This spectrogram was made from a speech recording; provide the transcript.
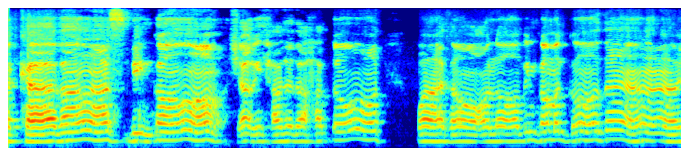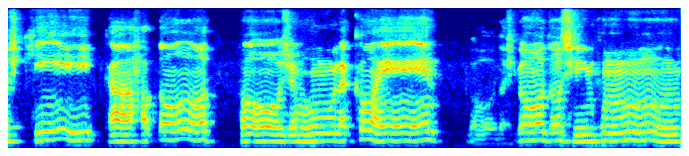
הכבש במקום אשר התחדד החטות ותועלו במקום הקודש כי כחטות הושמו לכהן קודש קודשים הוא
